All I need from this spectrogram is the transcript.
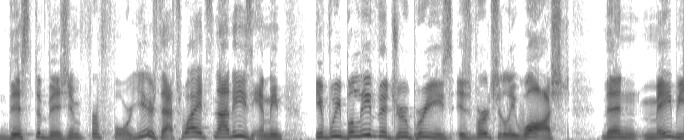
this division for four years. That's why it's not easy. I mean, if we believe that Drew Brees is virtually washed, then maybe,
